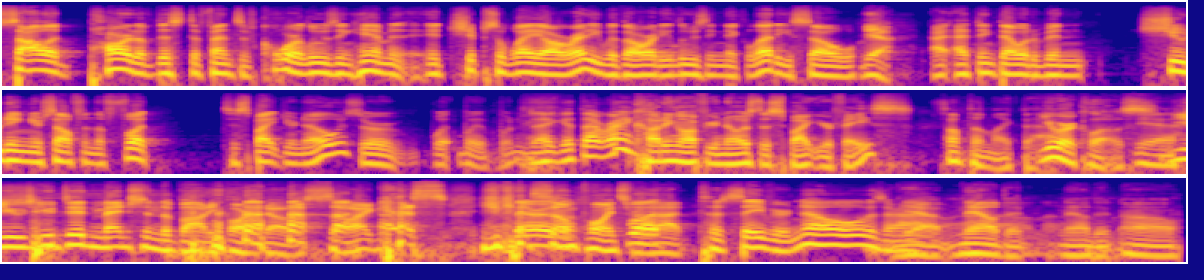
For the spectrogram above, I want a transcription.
solid part of this defensive core. Losing him, it, it chips away already with already losing Nick Leddy. So Yeah. I, I think that would have been shooting yourself in the foot to spite your nose, or what? What, what did I get that right? Cutting off your nose to spite your face? Something like that. You were close. Yeah. You you did mention the body part nose, so I guess you get There's some a points for foot that. to save your nose. Or I Yeah, don't- nailed I it. don't know. Nailed it. Oh,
